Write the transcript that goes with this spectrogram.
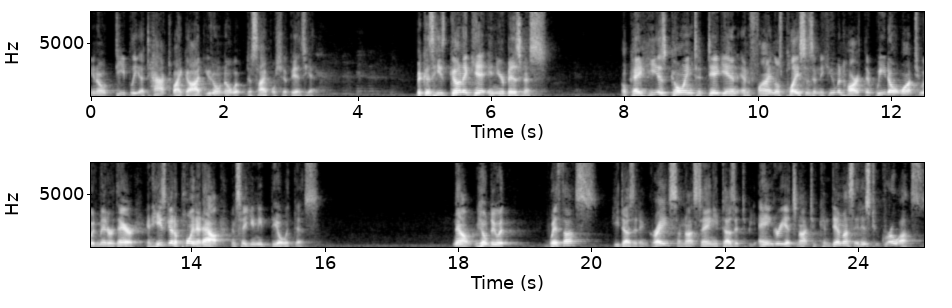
you know, deeply attacked by God, you don't know what discipleship is yet. Because He's going to get in your business. Okay, he is going to dig in and find those places in the human heart that we don't want to admit are there, and he's going to point it out and say, You need to deal with this. Now, he'll do it with us. He does it in grace. I'm not saying he does it to be angry. It's not to condemn us, it is to grow us.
